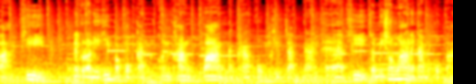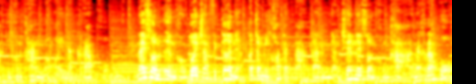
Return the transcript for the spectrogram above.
ปากที่ ในกรณีที่ประกบกันค่อนข้างกว้างนะครับผมผิดจากงานแท้ที่จะมีช่องว่างในการประกบปากที่ค่อนข้างน้อยนะครับผมในส่วนอื่นของตัว action figure เนี่ยก็จะมีข้อแตกต่างกัน อย่างเช่นในส่วนของขานะครับผม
